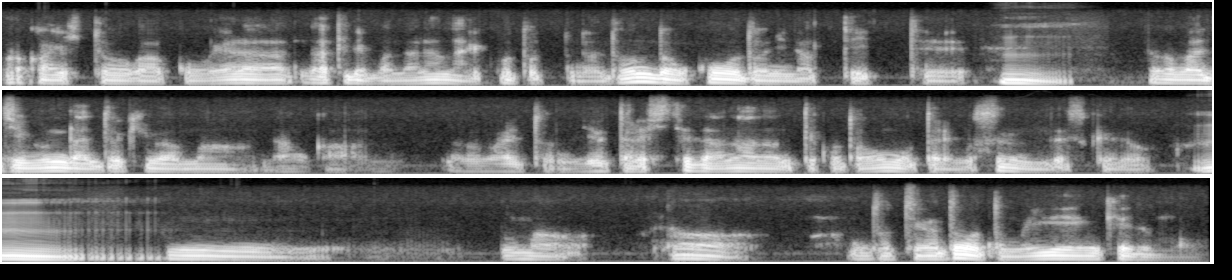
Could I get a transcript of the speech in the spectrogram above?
若い人がこうやらなければならないことっていうのはどんどん高度になっていって、うん。なんかまあ自分らの時はまあなんか、割とゆったりしてたななんてことを思ったりもするんですけど、うん。うん、まあ、なあ、どっちがどうとも言えんけども、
